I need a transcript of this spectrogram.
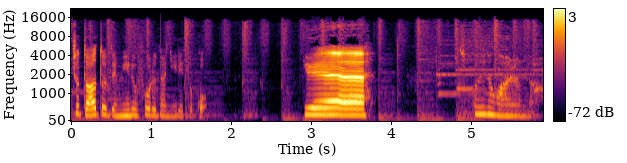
ちょっと後で見るフォルダに入れとこう。へえ。そういうのがあるんだ。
